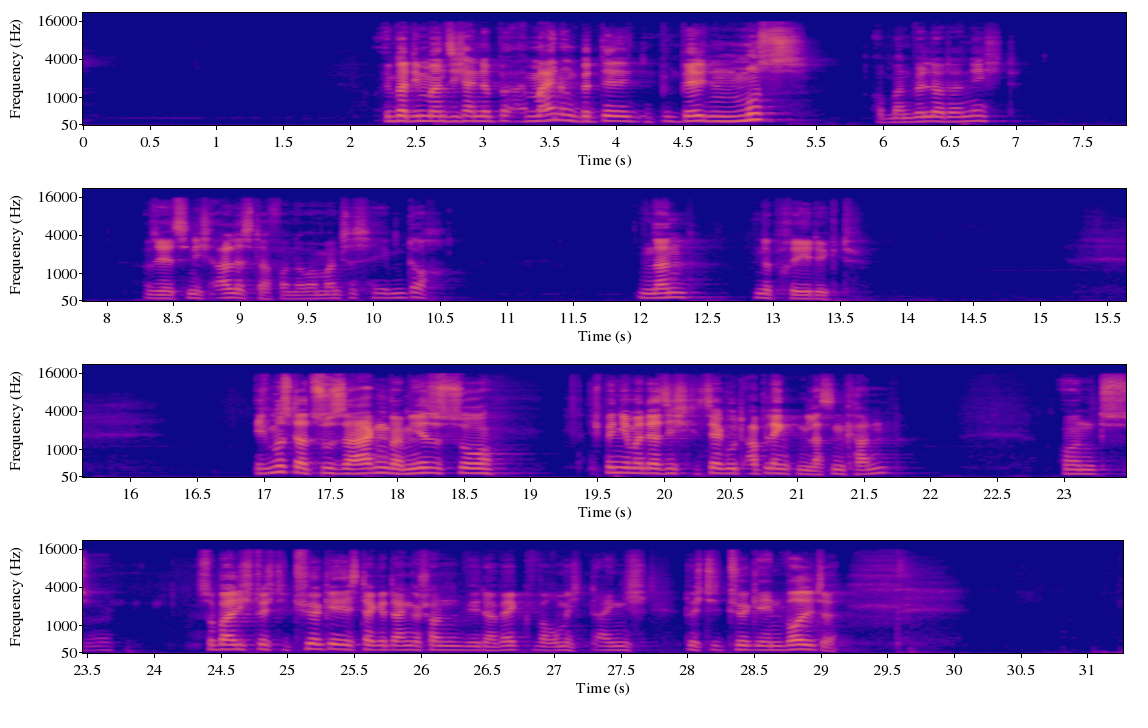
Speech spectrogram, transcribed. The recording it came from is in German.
über die man sich eine Meinung bilden muss, ob man will oder nicht. Also jetzt nicht alles davon, aber manches eben doch. Und dann eine Predigt. Ich muss dazu sagen, bei mir ist es so, ich bin jemand, der sich sehr gut ablenken lassen kann. Und sobald ich durch die Tür gehe, ist der Gedanke schon wieder weg, warum ich eigentlich durch die Tür gehen wollte.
